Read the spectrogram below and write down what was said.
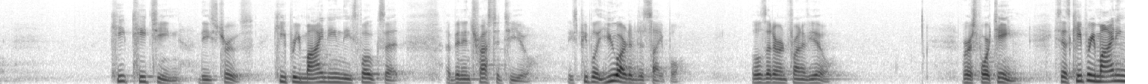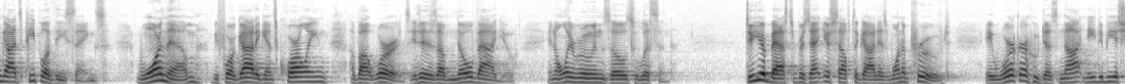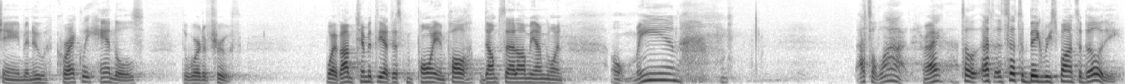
Keep teaching these truths. Keep reminding these folks that have been entrusted to you, these people that you are to disciple, those that are in front of you. Verse 14, he says, Keep reminding God's people of these things. Warn them before God against quarreling about words. It is of no value and only ruins those who listen. Do your best to present yourself to God as one approved, a worker who does not need to be ashamed and who correctly handles the word of truth. Boy, if I'm Timothy at this point and Paul dumps that on me, I'm going, oh man, that's a lot, right? That's a, that's, that's a big responsibility.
